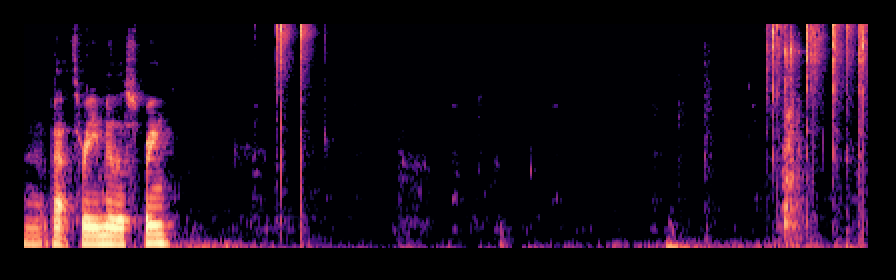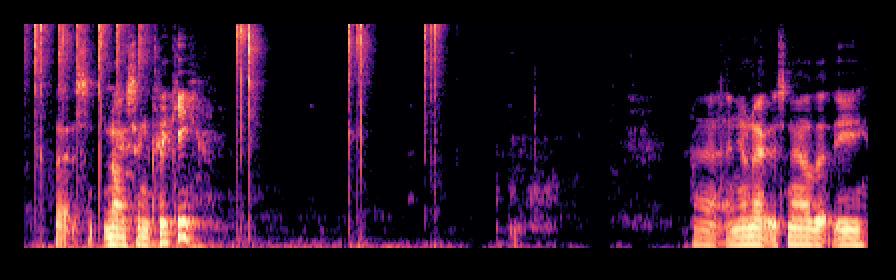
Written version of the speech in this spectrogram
uh, about three mil of spring. That's nice and clicky. Uh, and you'll notice now that the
